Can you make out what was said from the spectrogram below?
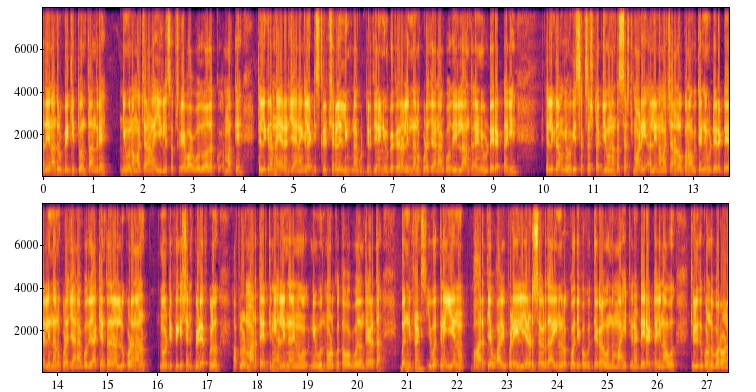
ಅದೇನಾದರೂ ಬೇಕಿತ್ತು ಅಂತ ಅಂದರೆ ನೀವು ನಮ್ಮ ಚಾನಲ್ನ ಈಗಲೇ ಸಬ್ಸ್ಕ್ರೈಬ್ ಆಗ್ಬೋದು. ಅದಕ್ಕೂ ಮತ್ತೆ ಟೆಲಿಗ್ರಾಮ್ನ ಯಾರು ಜಾಯ್ನ್ ಆಗಿಲ್ಲ ಡಿಸ್ಕ್ರಿಪ್ಷನಲ್ಲಿ ಲಿಂಕ್ನ ಕೊಟ್ಟಿರ್ತೀನಿ. ನೀವು ಬೇಕಾದ್ರೆ ಅಲ್ಲಿಂದನೂ ಕೂಡ ಜಾಯ್ನ್ ಆಗ್ಬೋದು. ಇಲ್ಲ ಅಂತಂದರೆ ನೀವು ಡೈರೆಕ್ಟಾಗಿ ಟೆಲಿಗ್ರಾಮ್ಗೆ ಹೋಗಿ ಸಕ್ಸಸ್ ಟಕ್ ಜೀವನ ಅಂತ ಸರ್ಚ್ ಮಾಡಿ, ಅಲ್ಲಿ ನಮ್ಮ ಚಾನಲ್ ಓಪನ್ ಆಗುತ್ತೆ. ನೀವು ಡೈರೆಕ್ಟ್ ಅಲ್ಲಿಂದನೂ ಕೂಡ ಜಾಯ್ನ್ ಆಗ್ಬೋದು. ಯಾಕೆಂತಂದರೆ ಅಲ್ಲೂ ಕೂಡ ನಾನು ನೋಟಿಫಿಕೇಶನ್ ಪಿ ಡಿ ಎಫ್ಗಳು ಅಪ್ಲೋಡ್ ಮಾಡ್ತಾ ಇರ್ತೀನಿ. ಅಲ್ಲಿಂದ ನೀವು ನೀವು ನೋಡ್ಕೊತಾ ಹೋಗ್ಬೋದು ಅಂತ ಹೇಳ್ತಾ. ಬನ್ನಿ ಫ್ರೆಂಡ್ಸ್ ಇವತ್ತಿನ ಏನು ಭಾರತೀಯ ವಾಯುಪಡೆಯಲ್ಲಿ ಎರಡು ಸಾವಿರದ ಐನೂರಕ್ಕೂ ಅಧಿಕ ಹುದ್ದೆಗಳ ಒಂದು ಮಾಹಿತಿನ ಡೈರೆಕ್ಟಾಗಿ ನಾವು ತಿಳಿದುಕೊಂಡು ಬರೋಣ.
